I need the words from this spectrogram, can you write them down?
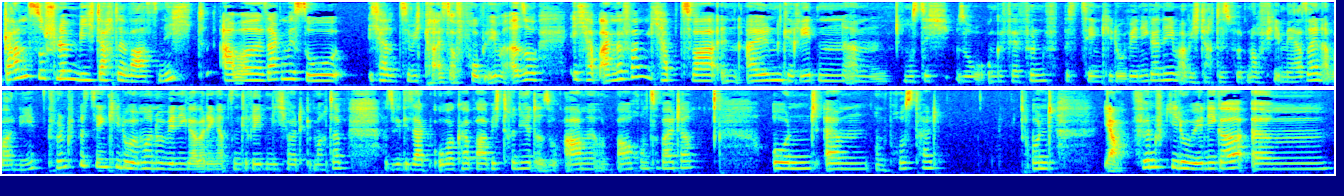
Ganz so schlimm, wie ich dachte, war es nicht. Aber sagen wir es so, ich hatte ziemlich Kreislaufprobleme. Also ich habe angefangen, ich habe zwar in allen Geräten, ähm, musste ich so ungefähr 5 bis 10 Kilo weniger nehmen, aber ich dachte, es wird noch viel mehr sein, aber nee, 5 bis 10 Kilo immer nur weniger bei den ganzen Geräten, die ich heute gemacht habe. Also wie gesagt, Oberkörper habe ich trainiert, also Arme und Bauch und so weiter. Und, ähm, und Brust halt. Und ja, 5 Kilo weniger, ähm,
